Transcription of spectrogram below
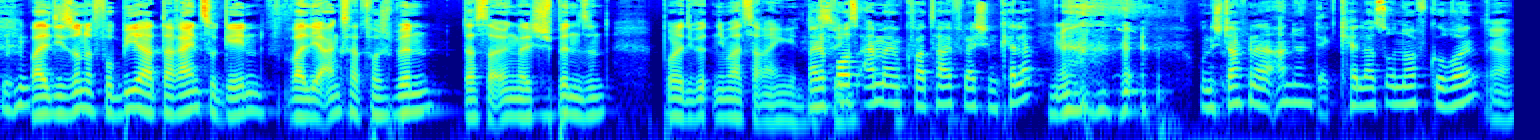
Mhm. weil die so eine Phobie hat, da reinzugehen, weil die Angst hat vor Spinnen, dass da irgendwelche Spinnen sind. Bruder, die wird niemals da reingehen. Meine deswegen. Frau ist einmal im Quartal vielleicht im Keller. und ich darf mir dann anhören, der Keller ist unaufgeräumt. Ja.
